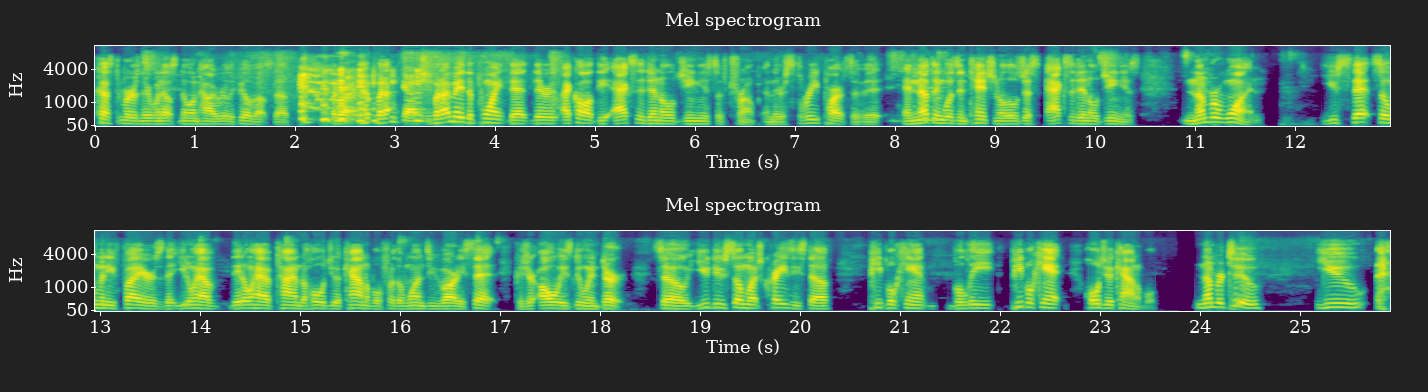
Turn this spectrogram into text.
customers and everyone else knowing how I really feel about stuff. Right. But I, Gotcha. but I made the point that there I call it the accidental genius of Trump, and there's three parts of it, and nothing mm. was intentional. It was just accidental genius. Number one, you set so many fires that you don't have they don't have time to hold you accountable for the ones you've already set because you're always doing dirt. So you do so much crazy stuff, people can't believe people can't hold you accountable. Number two, you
